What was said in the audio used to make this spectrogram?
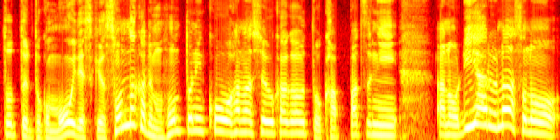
撮ってるとこも多いですけどその中でも本当にこう話を伺うと活発にあのリアルなその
